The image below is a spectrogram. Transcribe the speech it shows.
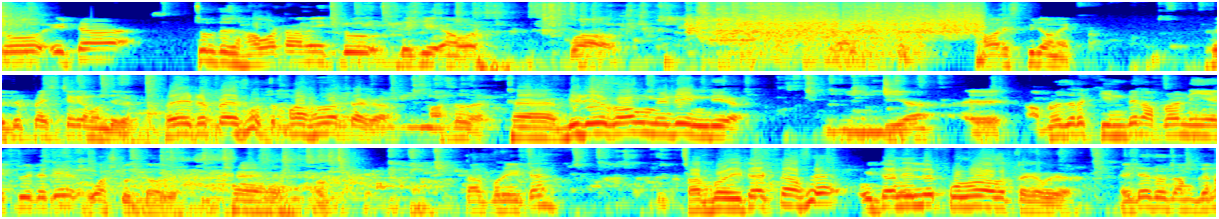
তো এটা চলতেছে হাওয়াটা আমি একটু দেখি হাওয়ার ওয়াও হাওয়ার স্পিড অনেক। এটার প্রাইসটা কেমন দেবেন? ভাই এটা প্রাইস হচ্ছে পাঁচ হাজার টাকা। পাঁচ হাজার? হ্যাঁ ভিডিও কং মেড ইন ইন্ডিয়া ইন্ডিয়া আপনারা যারা কিনবেন আপনারা নিয়ে একটু এটাকে ওয়াশ করতে হবে। হ্যাঁ হ্যাঁ। তারপরে এটা? তারপর এটা একটা আছে এটা নিলে পনেরো হাজার টাকা ভাইয়া। এটা তো দাম কেন?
